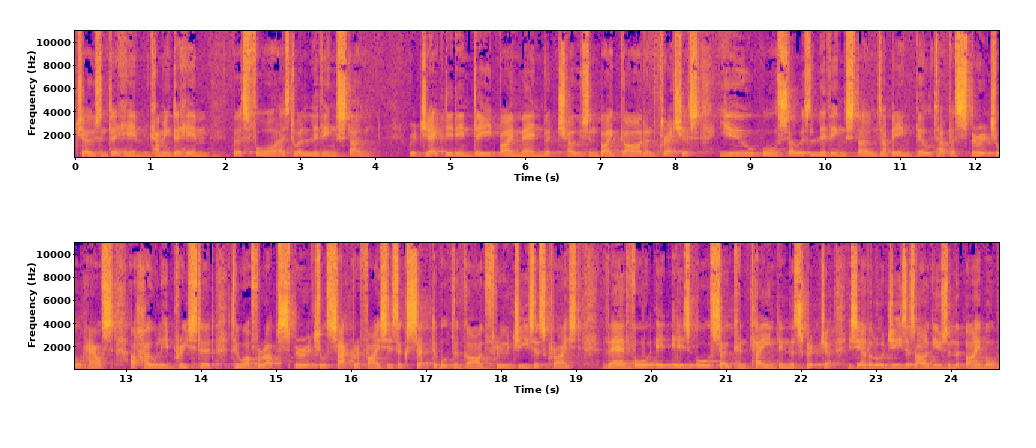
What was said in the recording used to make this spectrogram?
Chosen to him, coming to him, verse 4, as to a living stone rejected indeed by men, but chosen by God and precious, you also, as living stones, are being built up a spiritual house, a holy priesthood, to offer up spiritual sacrifices acceptable to God through Jesus Christ. Therefore, it is also contained in the Scripture. You see how the Lord Jesus argues from the Bible,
